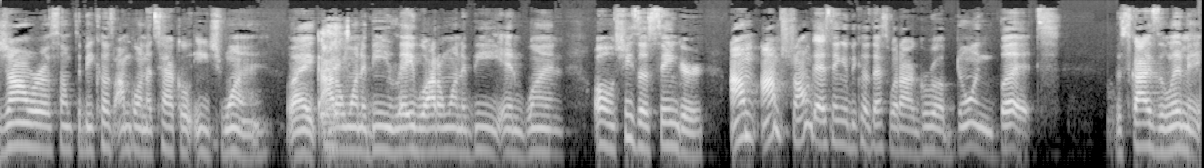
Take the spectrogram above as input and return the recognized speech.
genre or something because I'm going to tackle each one. Like I don't want to be labeled. I don't want to be in one. Oh, she's a singer. I'm I'm strong at singing because that's what I grew up doing. But the sky's the limit.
